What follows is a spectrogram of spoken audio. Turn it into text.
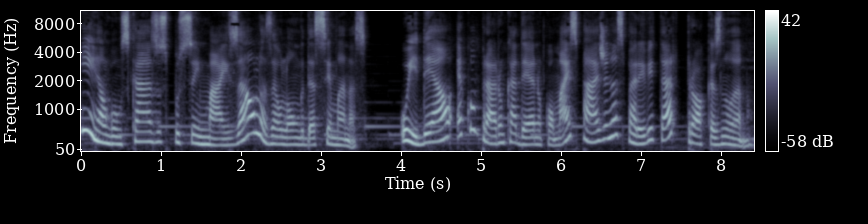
e, em alguns casos, possuem mais aulas ao longo das semanas. O ideal é comprar um caderno com mais páginas para evitar trocas no ano.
